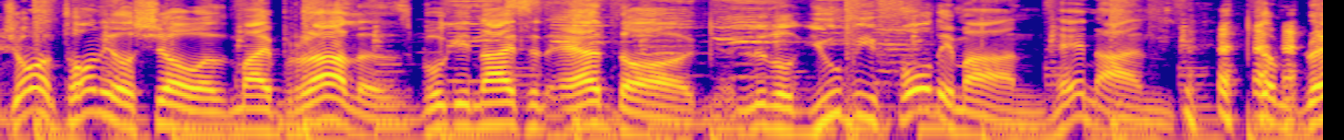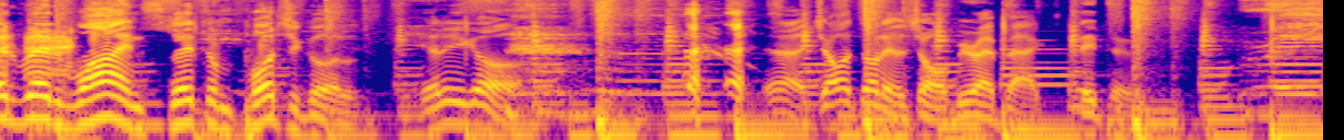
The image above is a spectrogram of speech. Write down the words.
Joe Antonio show with my brothers, Boogie Nights and Air Dog. Little UB40 man. Hey, man. Some red, red wine straight from Portugal. Here you go. Joe Antonio show. I'll be right back. Stay tuned.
